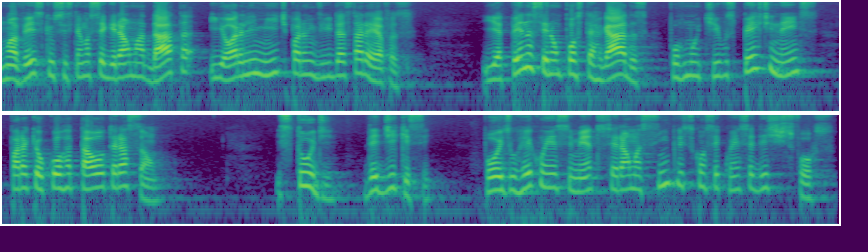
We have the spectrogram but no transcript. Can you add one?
uma vez que o sistema seguirá uma data e hora limite para o envio das tarefas, e apenas serão postergadas por motivos pertinentes para que ocorra tal alteração. Estude, dedique-se, pois o reconhecimento será uma simples consequência deste esforço.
